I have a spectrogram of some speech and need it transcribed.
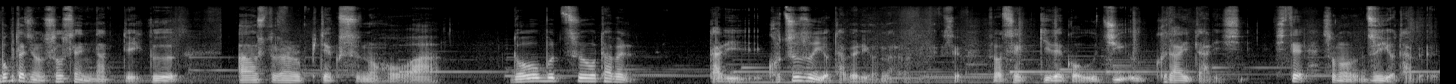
僕たちの祖先になっていくアーストラロピテクスの方は動物を食べたり骨髄を食べるようになるわけですよ。その石器でこう打ち砕いたりししてその髄を食べる。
